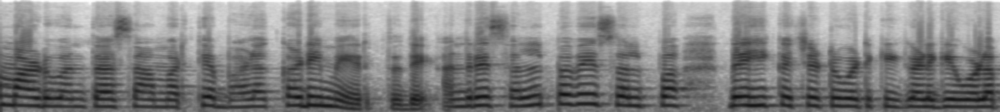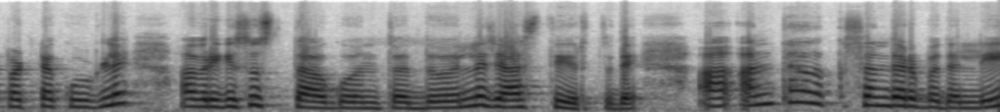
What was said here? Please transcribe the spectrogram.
ಮಾಡುವಂತಹ ಸಾಮರ್ಥ್ಯ ಬಹಳ ಕಡಿಮೆ ಇರ್ತದೆ. ಅಂದ್ರೆ ಸ್ವಲ್ಪವೇ ಸ್ವಲ್ಪ ದೈಹಿಕ ಚಟುವಟಿಕೆಗಳಿಗೆ ಒಳಪಟ್ಟ ಕೂಡಲೇ ಅವರಿಗೆ ಸುಸ್ತಾಗುವಂಥದ್ದು ಎಲ್ಲ ಜಾಸ್ತಿ ಇರ್ತದೆ. ಅಂಥ ಸಂದರ್ಭದಲ್ಲಿ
